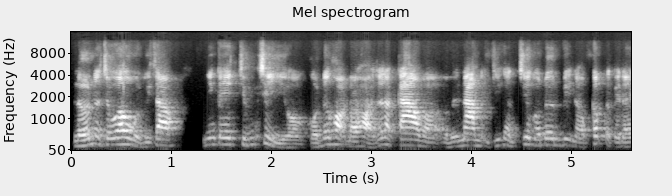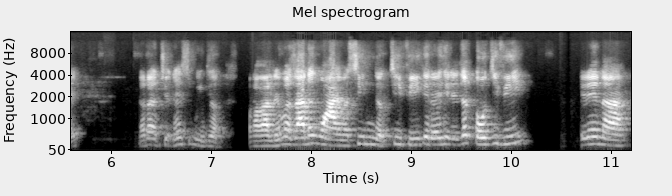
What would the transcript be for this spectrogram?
lớn ở châu Âu. Bởi vì sao? Những cái chứng chỉ của, của nước họ đòi hỏi rất là cao và ở Việt Nam thậm chí còn chưa có đơn vị nào cấp được cái đấy. Đó là chuyện hết sức bình thường. Và nếu mà ra nước ngoài mà xin được chi phí cái đấy thì rất tốn chi phí. Thế nên là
